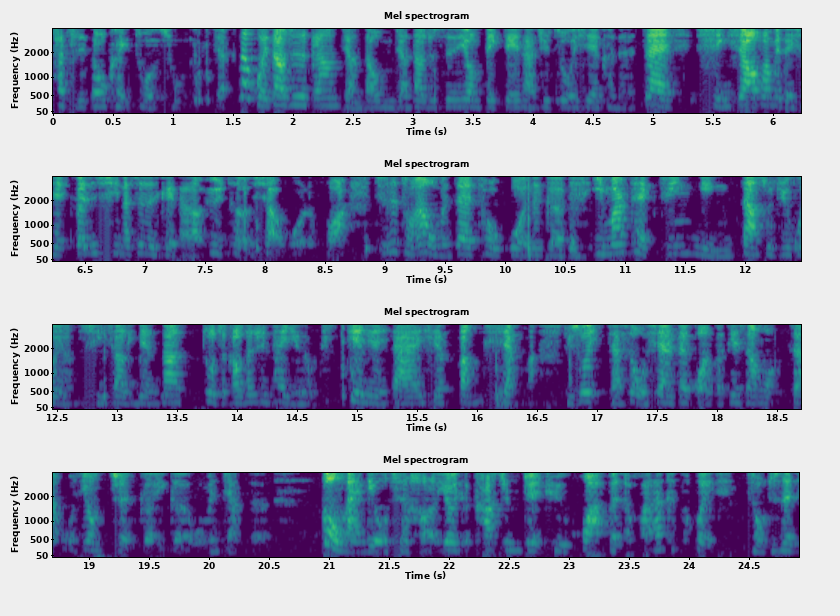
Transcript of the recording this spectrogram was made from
他。其实都可以做得出来，这样。那回到就是刚刚讲到，我们讲到就是用 big data 去做一些可能在行销方面的一些分析，那甚至可以达到预测效果的话，其实同样我们在透过那个 eMartech 经营大数据会员行销里面，那作者高登勋他也有建立大家一些方向嘛。比如说，假设我现在在逛一个电商网站，我用整个一个我们讲的购买流程好了，用一个 customer journey 去划分的话，它可能会从就是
